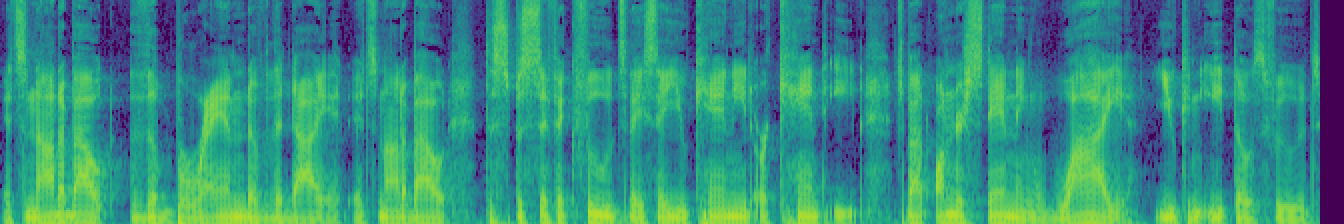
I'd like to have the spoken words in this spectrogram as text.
It's not about the brand of the diet. It's not about the specific foods they say you can eat or can't eat. It's about understanding why you can eat those foods,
